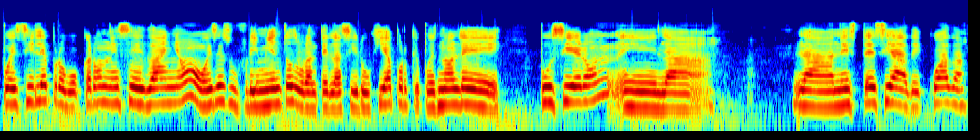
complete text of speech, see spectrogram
pues sí le provocaron ese daño o ese sufrimiento durante la cirugía porque pues no le pusieron eh, la, la anestesia adecuada.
